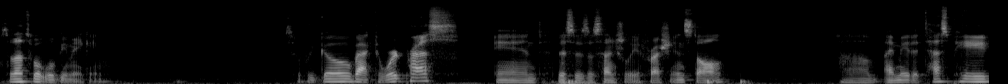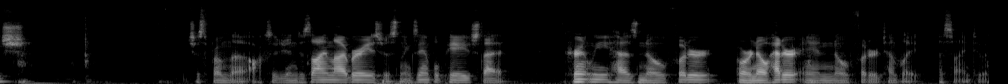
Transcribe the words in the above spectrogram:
So that's what we'll be making. So if we go back to WordPress, and this is essentially a fresh install, um, I made a test page just from the Oxygen design library. It's just an example page that currently has no footer or no header and no footer template assigned to it.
